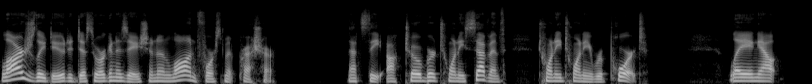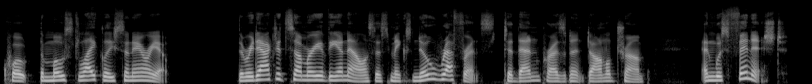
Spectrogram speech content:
largely due to disorganization and law enforcement pressure. That's the October 27th, 2020 report, laying out, quote, the most likely scenario. The redacted summary of the analysis makes no reference to then President Donald Trump and was finished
